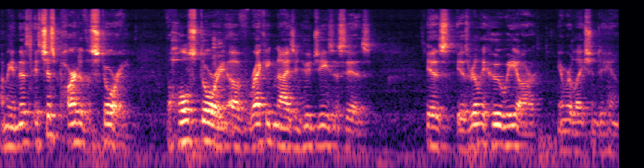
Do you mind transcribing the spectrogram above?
I mean, this, it's just part of the story. The whole story of recognizing who Jesus is, is, is really who we are in relation to Him.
